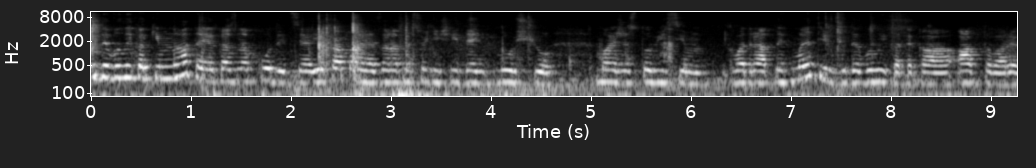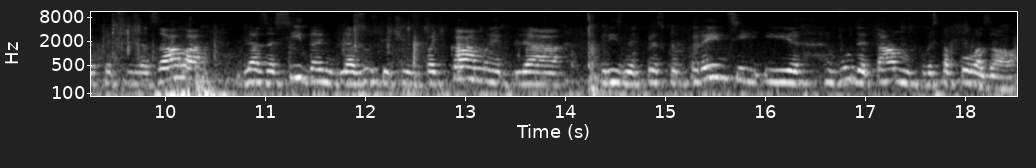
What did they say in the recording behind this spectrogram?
Буде велика кімната, яка знаходиться, яка має зараз на сьогоднішній день площу майже 108 квадратних метрів. Буде велика така актова реабілітаційна зала для засідань, для зустрічі з батьками, для різних прес-конференцій, і буде там виставкова зала.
